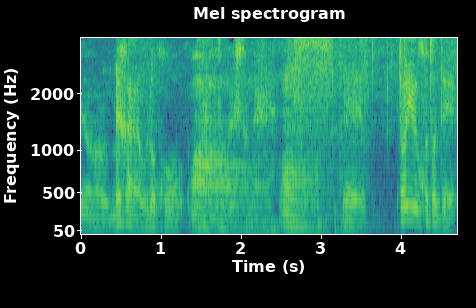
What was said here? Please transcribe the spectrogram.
の目から鱗の連続でしたね。ええ。ということで、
